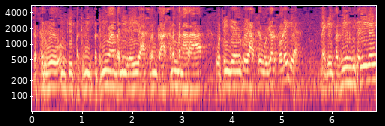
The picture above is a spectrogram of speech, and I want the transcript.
तो फिर वो उनकी पत्नी पत्नी वहाँ बनी रही, आश्रम का आश्रम बना रहा। वो तीन जगह में कोई आश्रम उजड़ थोड़े गया। मैं कहीं पत्नी उनकी चली गई।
